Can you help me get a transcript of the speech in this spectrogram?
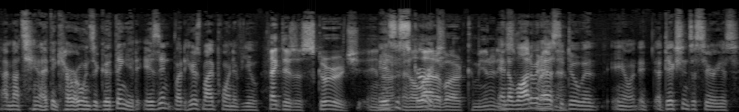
I'm not saying I think heroin's a good thing. It isn't. But here's my point of view. In fact, there's a scourge in, our- a in a lot of our communities, And a lot of it right has now. to do with you know addiction's a serious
